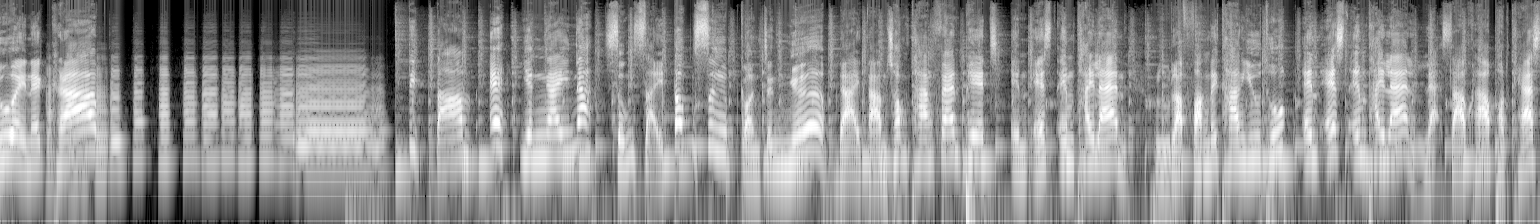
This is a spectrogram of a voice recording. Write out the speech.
ด้วยนะครับ ติดตาม เอ๊ะ ยังไงนะ สงสัยต้องสืบก่อนจะเงิบ ได้ตามช่องทางแฟนเพจ NSM Thailand หรือรับฟังได้ทาง YouTube NSM Thailand และ SoundCloud Podcast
